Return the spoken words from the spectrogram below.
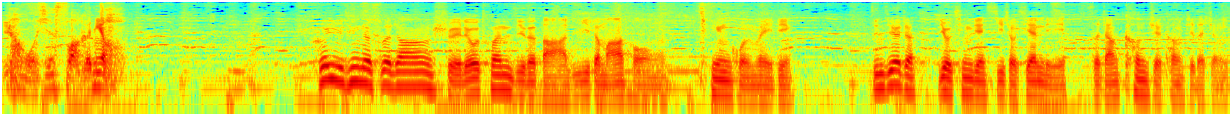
让我先撒个尿。”何玉听着四张水流湍急的打击着马桶，惊魂未定。紧接着又听见洗手间里四张吭哧吭哧的声音。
